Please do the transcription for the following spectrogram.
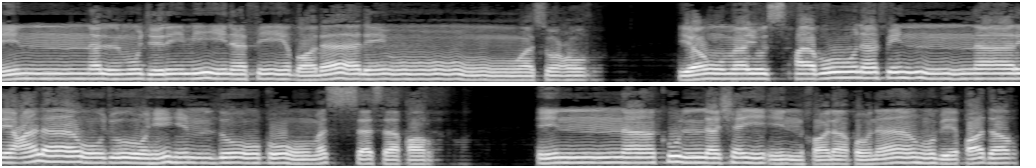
إن المجرمين في ضلال وسعر يوم يسحبون في النار على وجوههم ذوقوا مس سقر إنا كل شيء خلقناه بقدر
